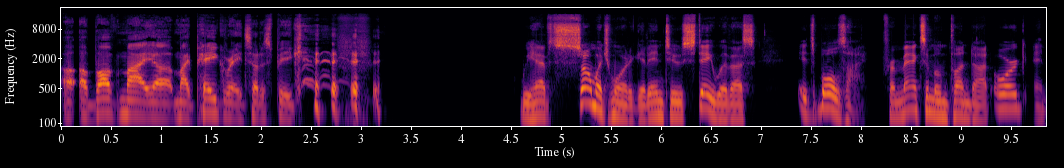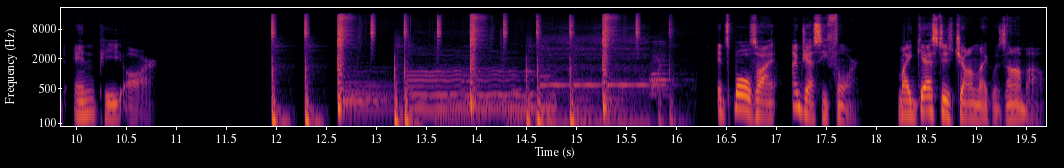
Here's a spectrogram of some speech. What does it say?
uh, above my uh, my pay grade, so to speak. We have so much more to get into. Stay with us. It's Bullseye from MaximumFun.org and NPR. It's Bullseye. I'm Jesse Thorn. My guest is John Leguizamo.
